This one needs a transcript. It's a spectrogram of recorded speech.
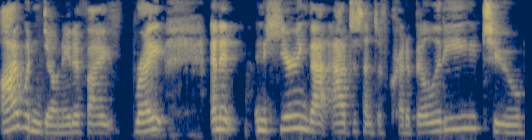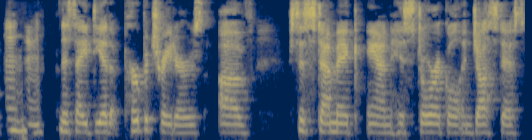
I wouldn't donate if I right, and it and hearing that adds a sense of credibility to mm-hmm. this idea that perpetrators of systemic and historical injustice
